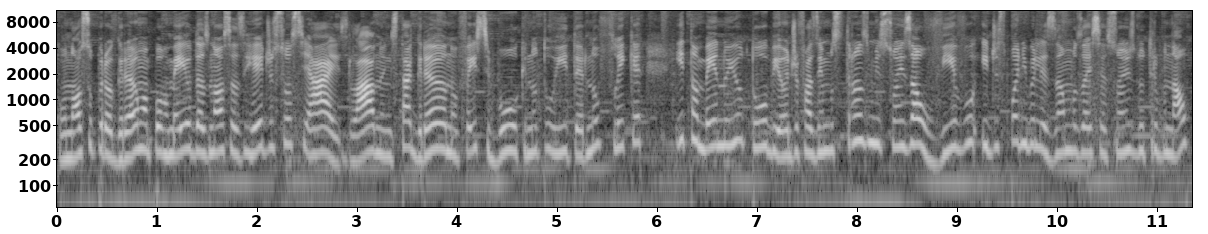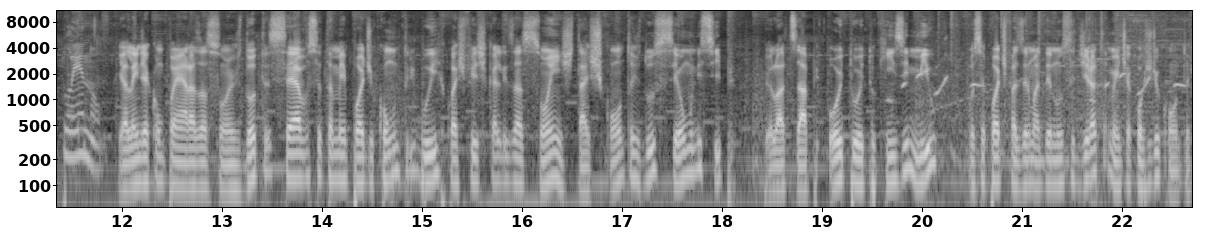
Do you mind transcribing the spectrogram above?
com o nosso programa, por meio das nossas redes sociais, lá no Instagram, no Facebook, no Twitter, no Flickr e também no YouTube, onde fazemos transmissões ao vivo e disponibilizamos as sessões do Tribunal Pleno. E além de acompanhar as ações do TCE, você também pode contribuir com as fiscalizações das contas do seu município pelo WhatsApp 8815000, você pode fazer uma denúncia diretamente à Corte de Contas.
